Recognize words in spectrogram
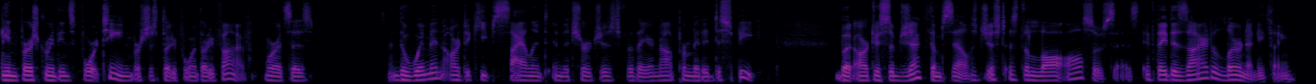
in 1 Corinthians 14, verses 34 and 35, where it says, The women are to keep silent in the churches, for they are not permitted to speak, but are to subject themselves, just as the law also says. If they desire to learn anything,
